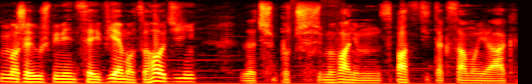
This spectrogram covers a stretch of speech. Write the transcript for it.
Mimo, że już mniej więcej wiem o co chodzi. Trzy- podtrzymywaniem spacji tak samo jak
